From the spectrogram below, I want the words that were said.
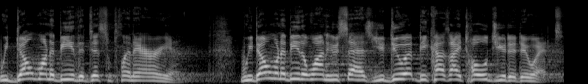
We don't want to be the disciplinarian. We don't want to be the one who says, "You do it because I told you to do it."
